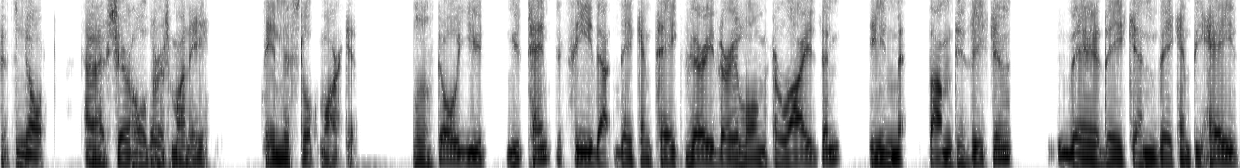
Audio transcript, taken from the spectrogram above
is not uh, shareholders' money in the stock market. Mm. So you, you tend to see that they can take very, very long horizon in some decisions. They, they can, they can behave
